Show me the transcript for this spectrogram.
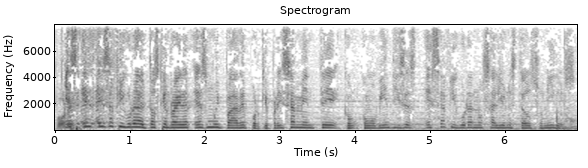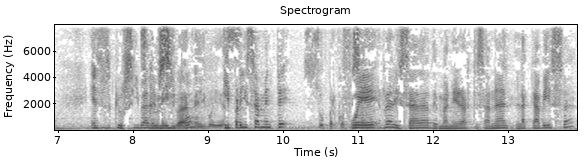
Por es- eso. es- esa figura del Tusken Rider es muy padre porque precisamente, como, como bien dices, esa figura no salió en Estados Unidos. Es exclusiva, Exclusiva de de México. Y es precisamente fue realizada de manera artesanal. La cabeza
